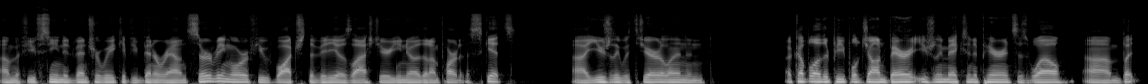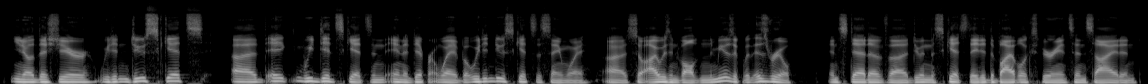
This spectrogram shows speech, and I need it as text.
Um, if you've seen Adventure Week, if you've been around serving, or if you've watched the videos last year, you know that I'm part of the skits, uh, usually with Geraldine and a couple other people. John Barrett usually makes an appearance as well. Um, but, you know, this year we didn't do skits. Uh, it, we did skits in, in a different way, but we didn't do skits the same way. Uh, so I was involved in the music with Israel instead of uh, doing the skits. They did the Bible experience inside and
